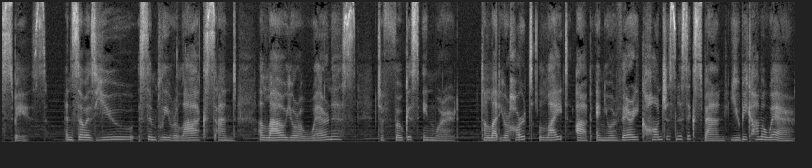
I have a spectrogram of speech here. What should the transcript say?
space. And so, as you simply relax and allow your awareness to focus inward, to let your heart light up and your very consciousness expand, you become aware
